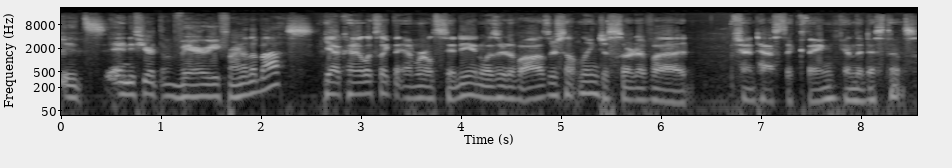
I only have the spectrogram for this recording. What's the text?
It's and if you're at the very front of the bus, Yeah, it kind of looks like the Emerald City in Wizard of Oz or something. Just sort of a fantastic thing in the distance.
